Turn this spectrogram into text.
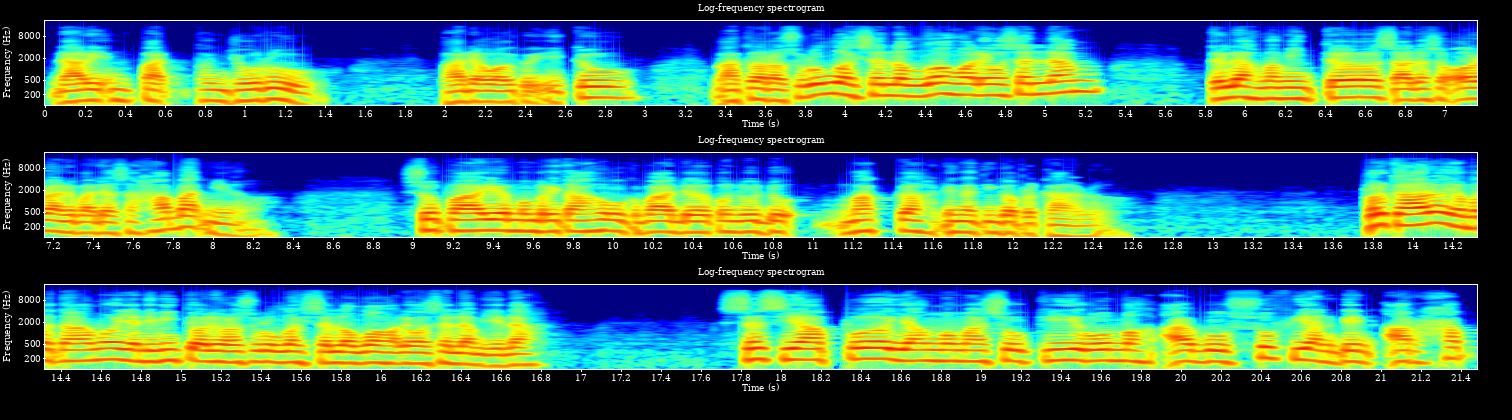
dari empat penjuru. Pada waktu itu maka Rasulullah sallallahu alaihi wasallam telah meminta salah seorang daripada sahabatnya supaya memberitahu kepada penduduk Makkah dengan tiga perkara. Perkara yang pertama yang diminta oleh Rasulullah sallallahu alaihi wasallam ialah sesiapa yang memasuki rumah Abu Sufyan bin Arhab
